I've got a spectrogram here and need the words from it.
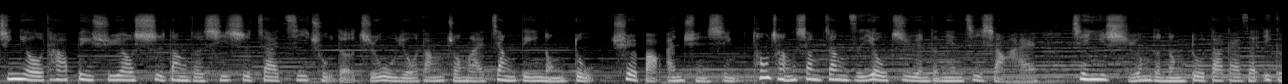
精油它必须要适当的稀释在基础的植物油当中，来降低浓度，确保安全性。通常像这样子幼稚园的年纪小孩，建议使用的浓度大概在一个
